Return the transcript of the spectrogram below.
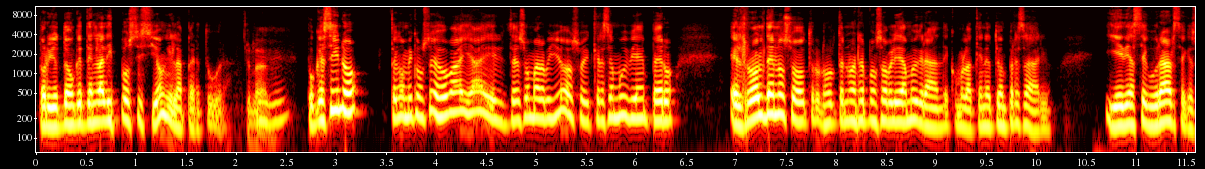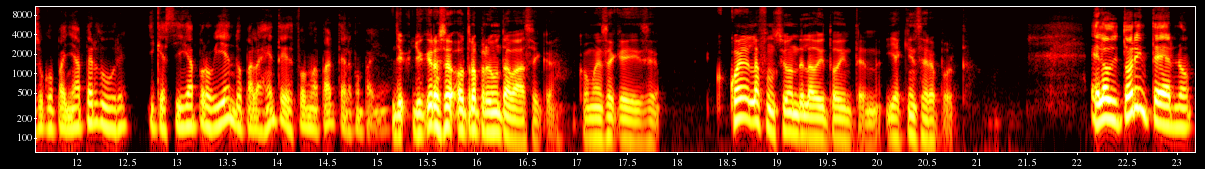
Pero yo tengo que tener la disposición y la apertura. Claro. Porque si no, tengo mi consejo, vaya, y ustedes son maravillosos y crecen muy bien, pero el rol de nosotros, nosotros tenemos una responsabilidad muy grande, como la tiene tu empresario, y es de asegurarse que su compañía perdure y que siga proviendo para la gente que forma parte de la compañía. Yo, yo quiero hacer otra pregunta básica, como esa que dice, ¿cuál es la función del auditor interno y a quién se reporta? El auditor interno,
